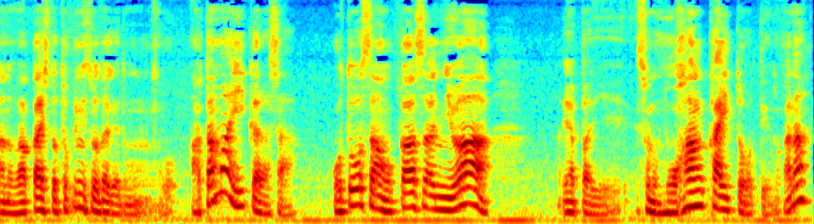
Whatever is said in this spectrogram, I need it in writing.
あの若い人特にそうだけども頭いいからさお父さんお母さんにはやっぱりその模範回答っていうのかな。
